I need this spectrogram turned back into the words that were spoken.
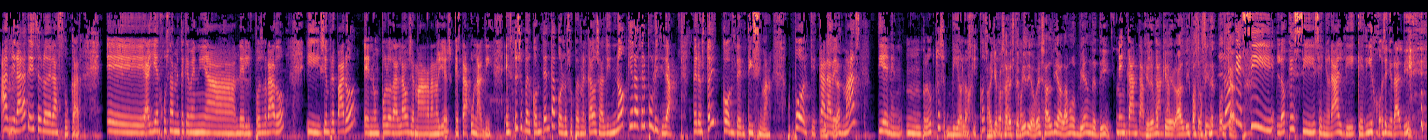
Ah, mira, ahora que dices lo del azúcar. Eh, ayer justamente que venía del posgrado y siempre paro en un pueblo de al lado, se llama Granollers, que está un Aldi. Estoy súper contenta con los supermercados Aldi. No quiero hacer publicidad, pero estoy contentísima porque cada vez más tienen mm, productos biológicos. Hay que pasar este vídeo. ¿Ves, Aldi? Hablamos bien de ti. Me encanta, Queremos me encanta. que Aldi patrocine el podcast. Lo que sí, lo que sí, señor Aldi, que dijo, señor Aldi,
